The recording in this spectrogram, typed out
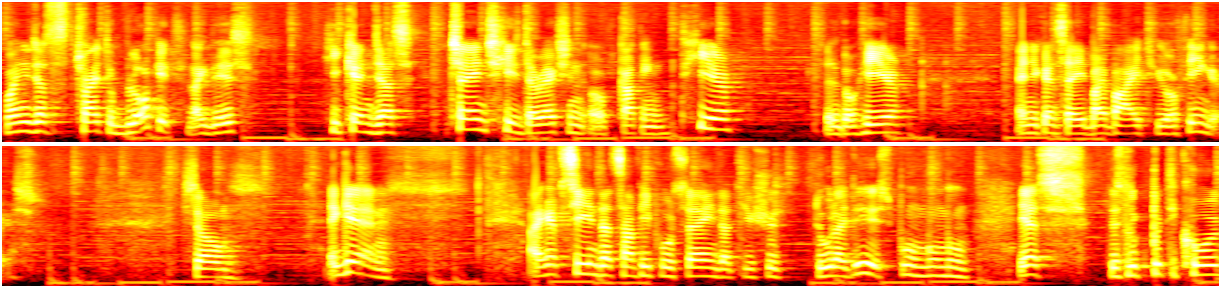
When you just try to block it like this, he can just change his direction of cutting here. Let's go here and you can say bye-bye to your fingers. So again I have seen that some people saying that you should do like this boom boom boom. Yes this look pretty cool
